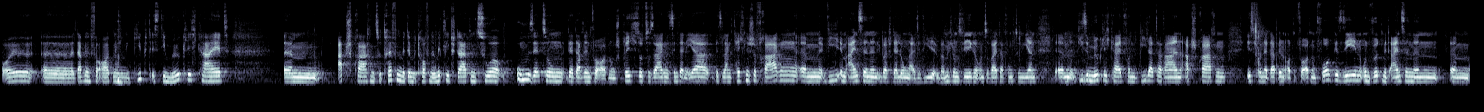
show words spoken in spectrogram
äh, Dublin-Verordnung gibt, ist die Möglichkeit, ähm, Absprachen zu treffen mit den betroffenen Mitgliedstaaten zur Umsetzung der Dublin-Verordnung. Sprich sozusagen, es sind dann eher bislang technische Fragen, ähm, wie im Einzelnen Überstellungen, also wie Übermittlungswege und so weiter funktionieren. Ähm, diese Möglichkeit von bilateralen Absprachen ist von der Dublin-Verordnung vorgesehen und wird mit einzelnen ähm,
